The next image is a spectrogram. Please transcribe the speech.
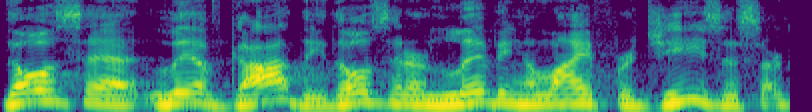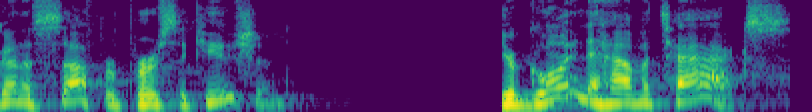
those that live godly, those that are living a life for Jesus, are going to suffer persecution. You're going to have attacks.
